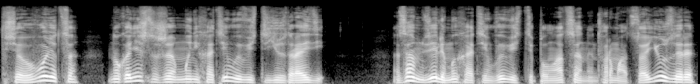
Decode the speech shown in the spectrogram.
Все выводится, но, конечно же, мы не хотим вывести user ID. На самом деле мы хотим вывести полноценную информацию о юзере,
